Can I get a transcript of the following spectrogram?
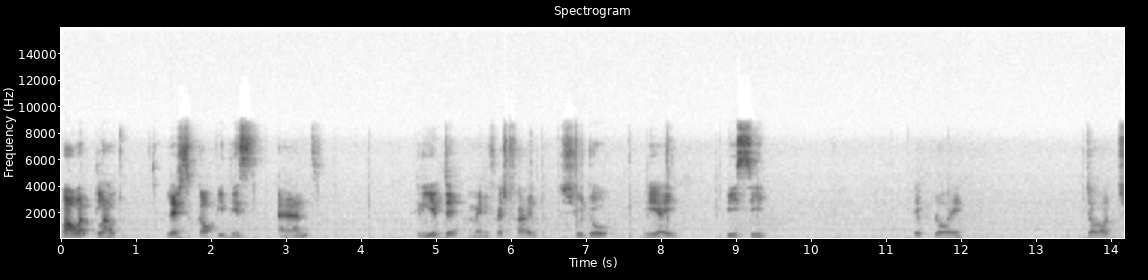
power cloud let's copy this and create a manifest file sudo vi pc deploy dot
